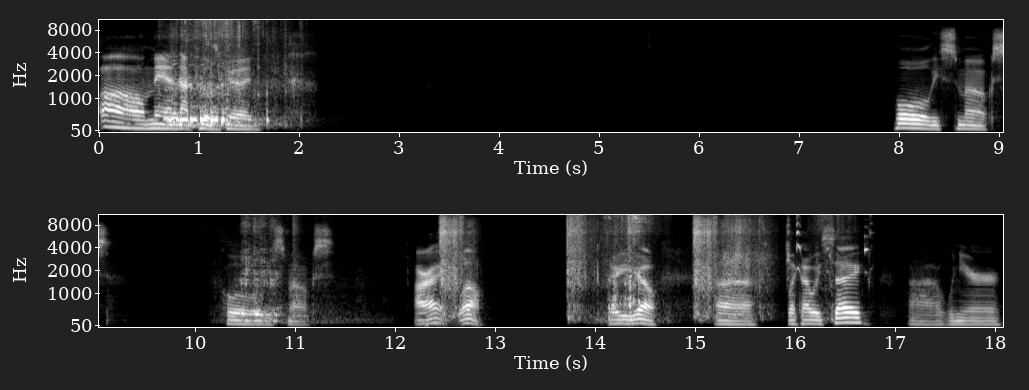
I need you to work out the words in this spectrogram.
Oh man, that feels good. Holy smokes. Holy smokes. All right, well, there you go. Uh, like I always say, uh, when you're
